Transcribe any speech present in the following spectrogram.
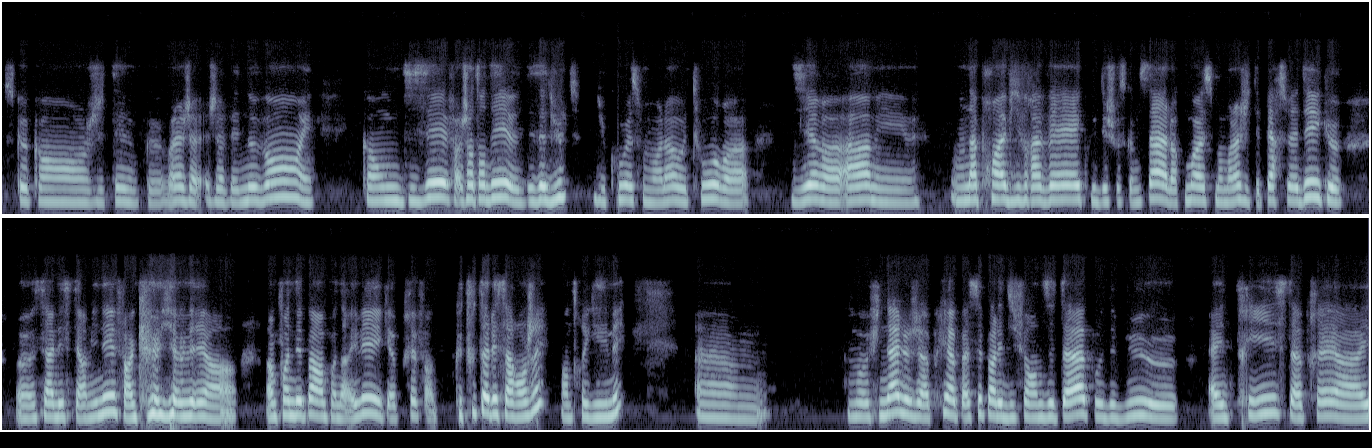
parce que quand j'étais euh, voilà j'avais 9 ans et quand on me disait enfin j'entendais euh, des adultes du coup à ce moment-là autour euh, dire ah mais on apprend à vivre avec ou des choses comme ça. Alors que moi, à ce moment-là, j'étais persuadée que ça allait se terminer, enfin qu'il y avait un, point de départ, un point d'arrivée et qu'après, que tout allait s'arranger entre guillemets. Moi, au final, j'ai appris à passer par les différentes étapes. Au début, à être triste. Après,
